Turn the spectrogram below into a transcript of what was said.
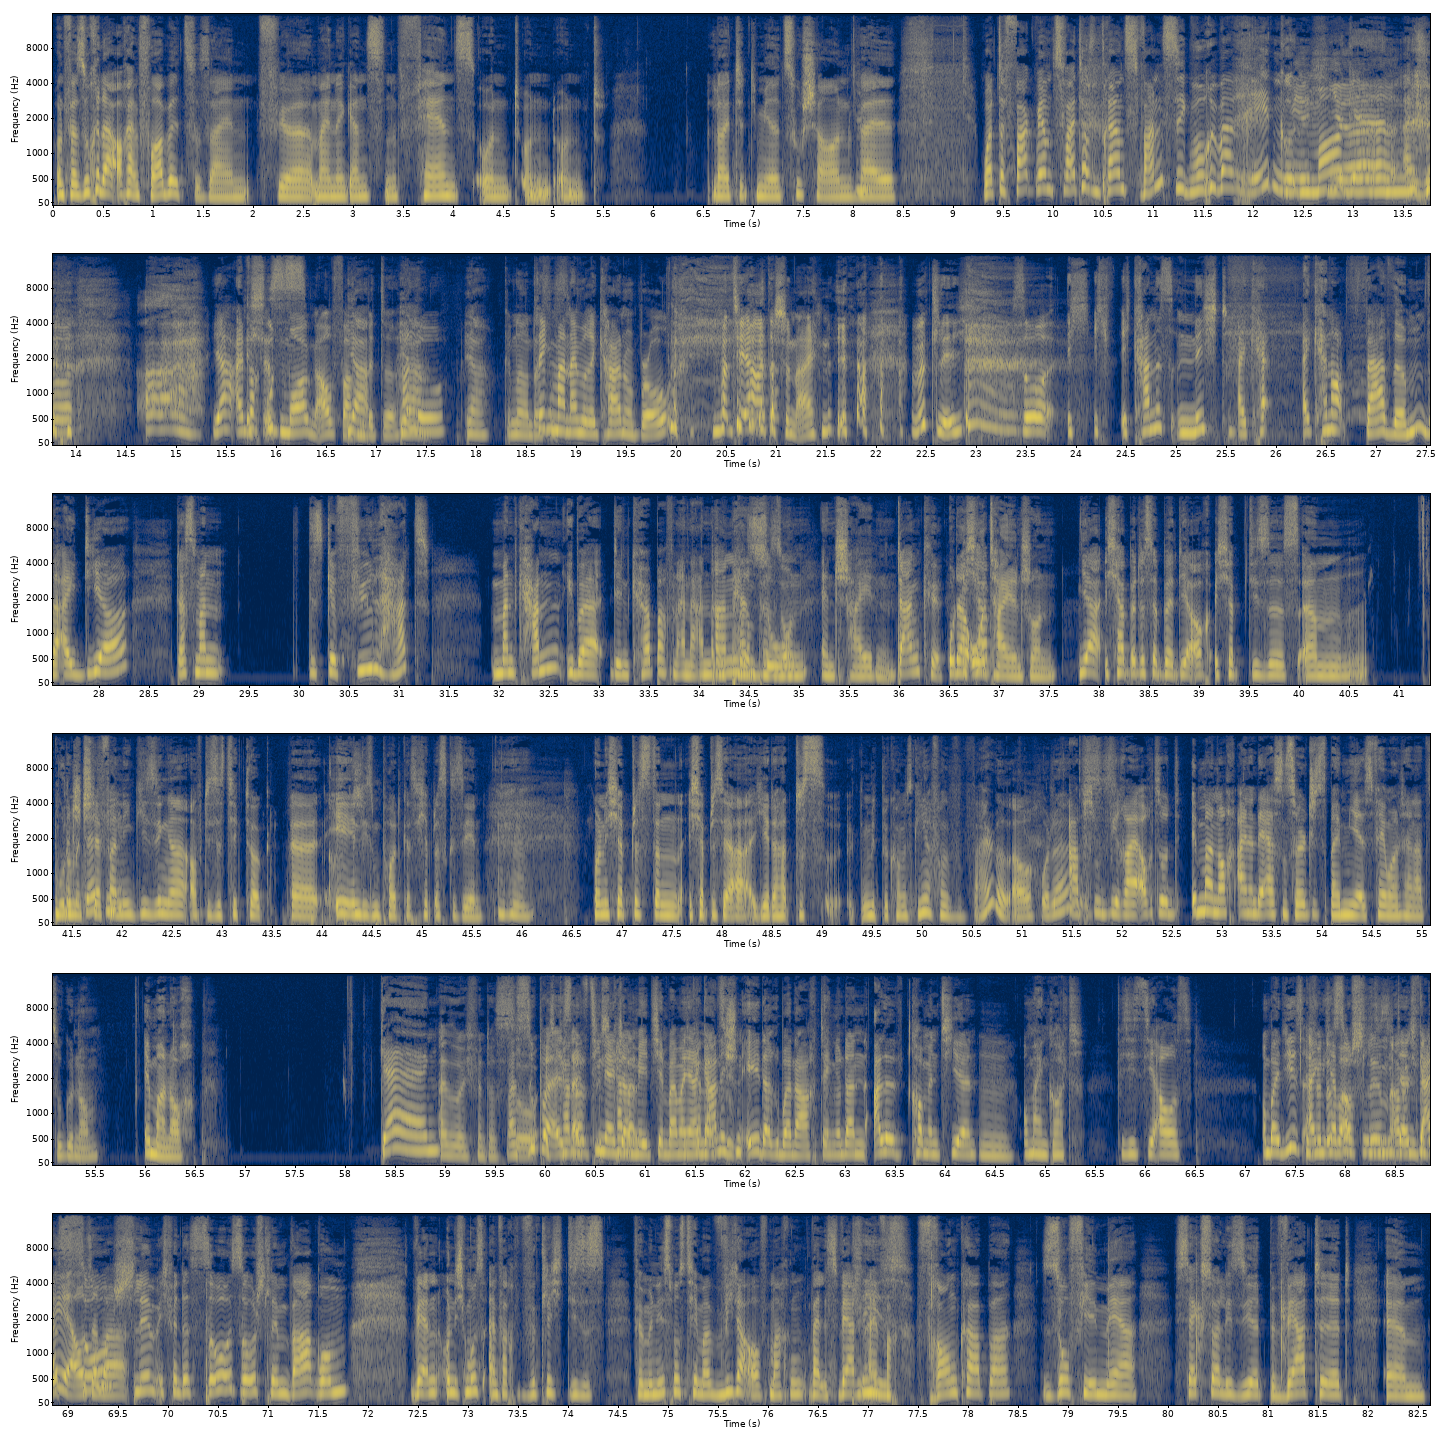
und versuche da auch ein Vorbild zu sein für meine ganzen Fans und und und Leute, die mir zuschauen, weil What the fuck, wir haben 2023, worüber reden wir Guten hier? Morgen. Also Ja, einfach Ich- guten Morgen aufwachen, ja, bitte. ja, Hallo. Ja, genau. das Trink mal einen Americano, Bro. Matthäa hat das schon einen. Wirklich. So, ich, ich, ich kann es nicht, I, can, I cannot fathom the idea, dass man das Gefühl hat, man kann über den Körper von einer anderen Anderen Person, Person. entscheiden. Danke. Oder Ich hab- urteilen schon. Ja, ich habe das ja bei dir auch. Ich habe dieses, ähm, wo Mit du mit Steffi? Stefanie Giesinger auf dieses TikTok, äh, eh in diesem Podcast, ich habe das gesehen. Und ich habe das dann, ich habe das ja, jeder hat das mitbekommen. Es ging ja voll viral auch, oder? Absolut viral. Auch so immer noch eine der ersten Searches bei mir ist Fame Montana zugenommen. Immer noch. Gang. Also ich finde das Was so. super ist als Teenager-Mädchen, weil man ja gar nicht schon eh darüber nachdenkt und dann alle kommentieren. Oh mein Gott, wie sieht sie aus? Und bei dir ist Ich eigentlich aber so auch so, schlimm, sieht aber ich finde geil das aus, so aber schlimm. Ich finde das so so schlimm. Warum werden und ich muss einfach wirklich dieses Feminismus-Thema wieder aufmachen, weil es werden Please. einfach Frauenkörper so viel mehr sexualisiert, bewertet, ähm,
